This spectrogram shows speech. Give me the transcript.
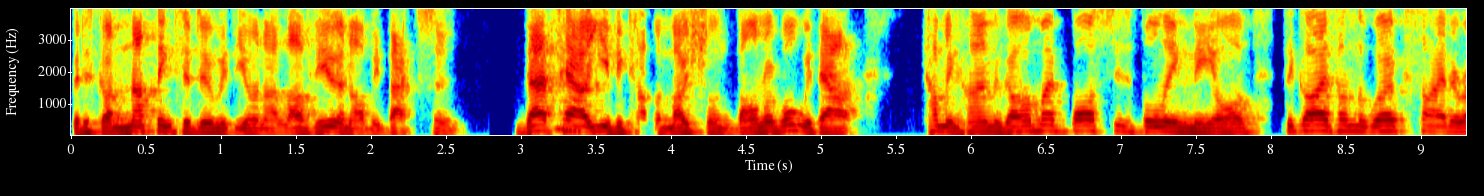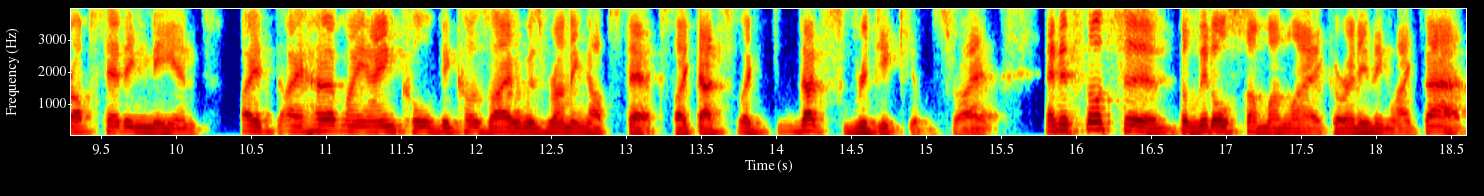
But it's got nothing to do with you. And I love you. And I'll be back soon. That's mm. how you become emotional and vulnerable without coming home and go, oh, my boss is bullying me, or the guys on the work side are upsetting me, and I, I hurt my ankle because I was running up steps. Like that's like that's ridiculous, right? And it's not to belittle someone like or anything like that.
